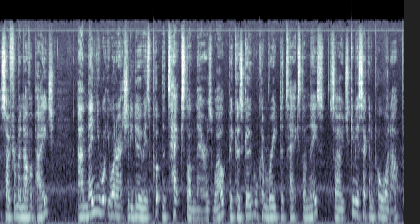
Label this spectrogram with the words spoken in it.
so from another page and then you, what you want to actually do is put the text on there as well because Google can read the text on these so just give me a second to pull one up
